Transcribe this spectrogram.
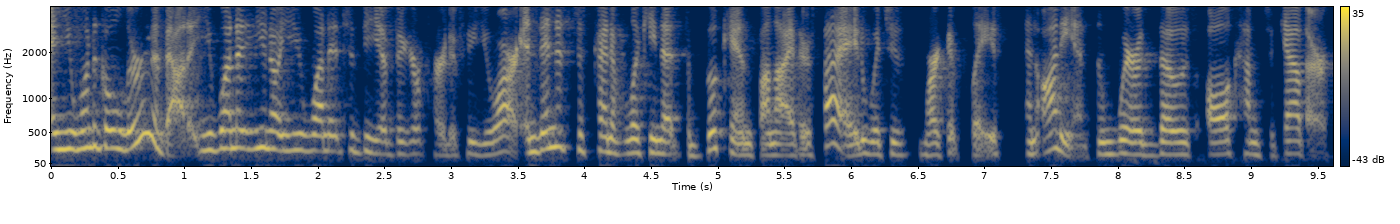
and you want to go learn about it you want to you know you want it to be a bigger part of who you are and then it's just kind of looking at the bookends on either side which is marketplace and audience and where those all come together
